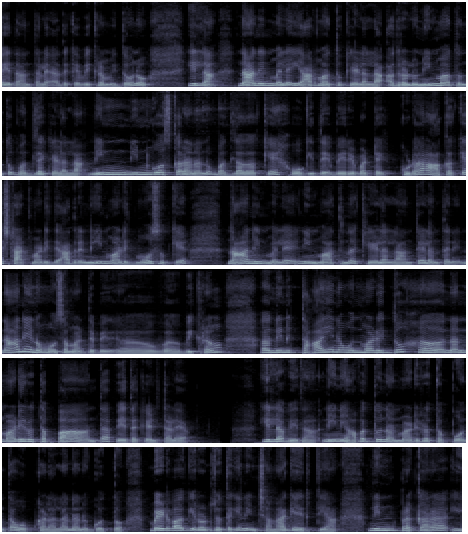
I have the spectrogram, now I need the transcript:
ವೇದ ಅಂತಾಳೆ. ಅದಕ್ಕೆ ವಿಕ್ರಮ್ ಇದ್ದವನು, ಇಲ್ಲ, ನಾನಿನ ಮೇಲೆ ಯಾರ ಮಾತು ಕೇಳಲ್ಲ. ಅದರಲ್ಲೂ ನಿನ್ನ ಮಾತಂತೂ ಮೊದಲೇ ಕೇಳಲ್ಲ. ನಿನ್ನ ನಿನಗೋಸ್ಕರ ನಾನು ಬದಲಾಗೋಕ್ಕೆ ಹೋಗಿದ್ದೆ. ಬೇರೆ ಬಟ್ಟೆ ಕೂಡ ಹಾಕೋಕ್ಕೆ ಸ್ಟಾರ್ಟ್ ಮಾಡಿದ್ದೆ. ಆದರೆ ನೀನು ಮಾಡಿದ ಮೋಸಕ್ಕೆ ನಾನು ಇನ್ಮೇಲೆ ನಿನ್ನ ಮಾತನ್ನ ಕೇಳಲ್ಲ ಅಂತ ಅಂತಾನೆ. ನಾನೇನೋ ಮೋಸ ಮಾಡಿದೆ ವಿಕ್ರಮ್? ನಿನಗೆ ತಾಯಿನ ಒಂದು ಮಾಡಿದ್ದು? ನಾನು ಮಾಡಿರೋ ತಪ್ಪಾ? ಅಂತ ವೇದ ಕೇಳ್ತಾಳೆ. ಇಲ್ಲ ವೇದ, ನೀನು ಯಾವತ್ತೂ ನಾನು ಮಾಡಿರೋ ತಪ್ಪು ಅಂತ ಒಪ್ಕೊಳ್ಳಲ್ಲ ನನಗೆ ಗೊತ್ತು. ಬೇಡವಾಗಿರೋರ ಜೊತೆಗೆ ನೀನು ಚೆನ್ನಾಗೇ ಇರ್ತೀಯ. ನಿನ್ನ ಪ್ರಕಾರ ಈ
